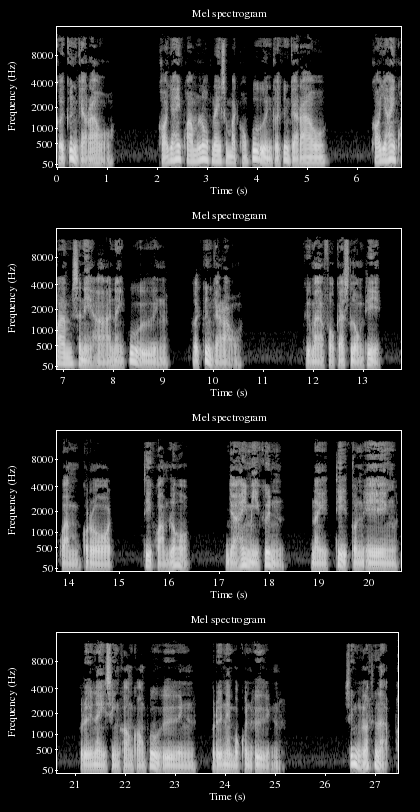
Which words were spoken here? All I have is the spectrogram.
เกิดขึ้นแก่เรา ขออย่าให้ความโลภในสมบัติของผู้อื่นเกิดขึ้นแก่เรา ขออย่าให้ความเสน่หาในผู้อื่นเกิดขึ้นแก่เรา คือมาโฟกัสลงที่ความโกรธ ที่ความโลภ อย่าให้มีขึ้นในที่ตนเอง หรือในสิ่งของของผู้อื่น หรือในบุคคลอื่น ซึ่งลักษณะพ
